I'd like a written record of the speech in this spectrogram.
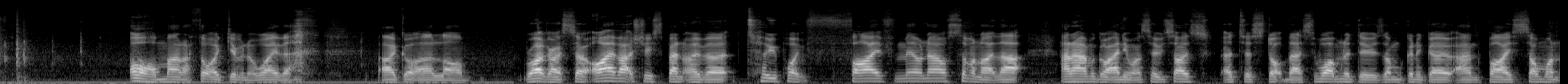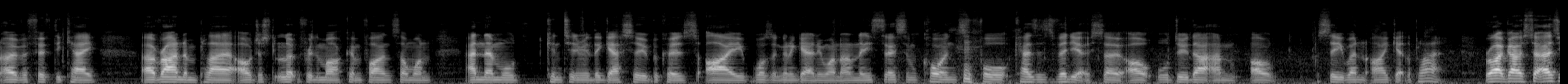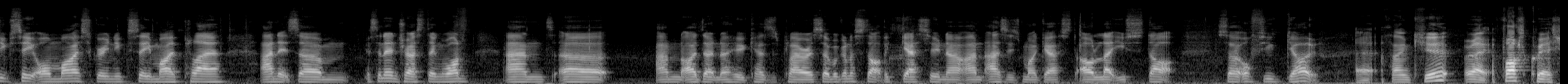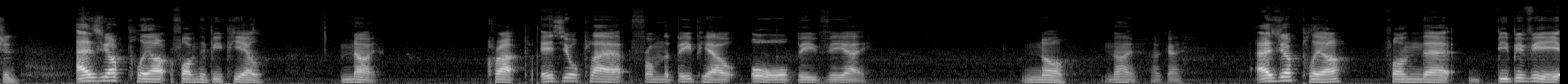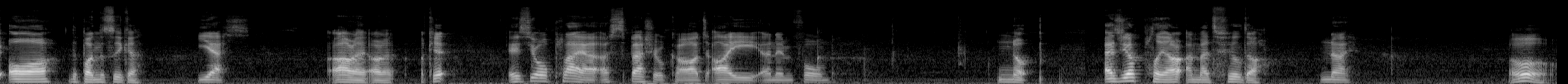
Oh man, I thought I'd given away there. I got an alarm. Right, guys. So I've actually spent over 2.5 mil now, something like that, and I haven't got anyone. So I decided uh, to stop there. So what I'm gonna do is I'm gonna go and buy someone over 50k, a random player. I'll just look through the market and find someone, and then we'll continue with the guess who because I wasn't gonna get anyone and I need to save some coins for Kez's video. So I'll we'll do that and I'll see when I get the player. Right guys, so as you can see on my screen you can see my player and it's um it's an interesting one and uh and I don't know who Kez's player is. So we're gonna start the guess who now and as is my guest, I'll let you start. So off you go. Uh, thank you. Right, first question. Is your player from the BPL? No. Crap. Is your player from the BPL or BVA? No. No, okay. Is your player from the BBVA or the Bundesliga? Yes. Alright, alright. Okay. Is your player a special card, i.e. an inform? Nope. Is your player a midfielder? No. Oh.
